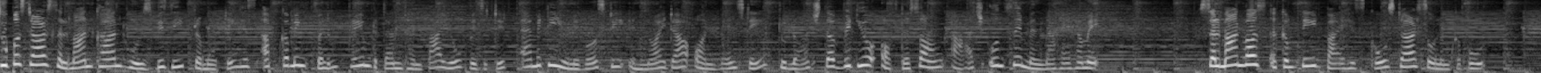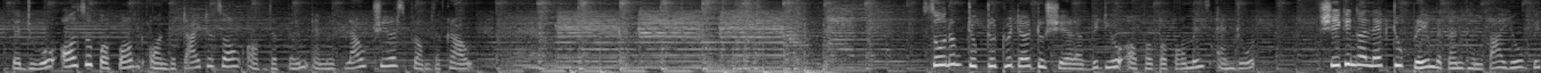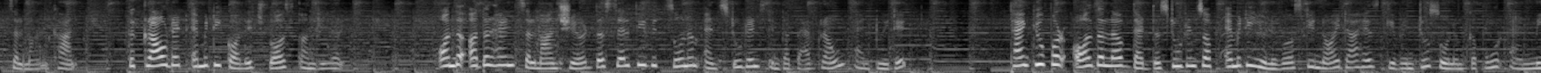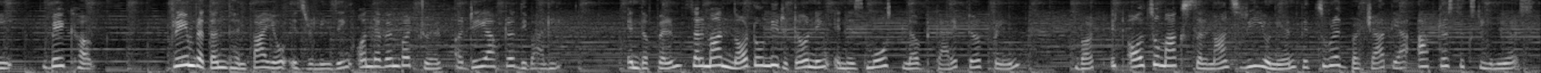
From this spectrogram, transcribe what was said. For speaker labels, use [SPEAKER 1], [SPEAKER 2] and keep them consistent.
[SPEAKER 1] Superstar Salman Khan, who is busy promoting his upcoming film Prem Ratan Dhan Payo, visited Amity University in Noida on Wednesday to launch the video of the song Aaj Unse Milna Hai Hame. Salman was accompanied by his co-star Sonam Kapoor. The duo also performed on the title song of the film amid loud cheers from the crowd. Sonam took to Twitter to share a video of her performance and wrote, shaking her leg to Prem Ratan Dhan Payo with Salman Khan. The crowd at Amity College was unreal. On the other hand, Salman shared the selfie with Sonam and students in the background and tweeted, Thank you for all the love that the students of Amity University Noida has given to Sonam Kapoor and me. Big hug. Prem Ratan Dhan Payo is releasing on November 12, a day after Diwali. In the film, Salman not only returning in his most loved character Prem, but it also marks Salman's reunion with Sooraj Barjatya after 16 years.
